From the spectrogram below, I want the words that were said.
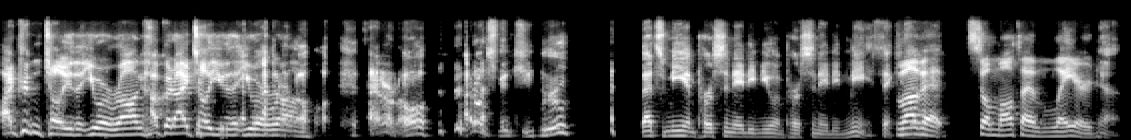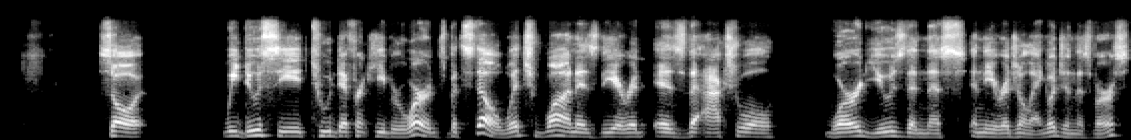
I couldn't tell you that you were wrong. How could I tell you that you I were don't wrong? I don't know. I don't speak Hebrew. That's me impersonating you, impersonating me. Thank you. Love it. So multi-layered. Yeah. So we do see two different Hebrew words, but still, which one is the is the actual word used in this in the original language in this verse?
